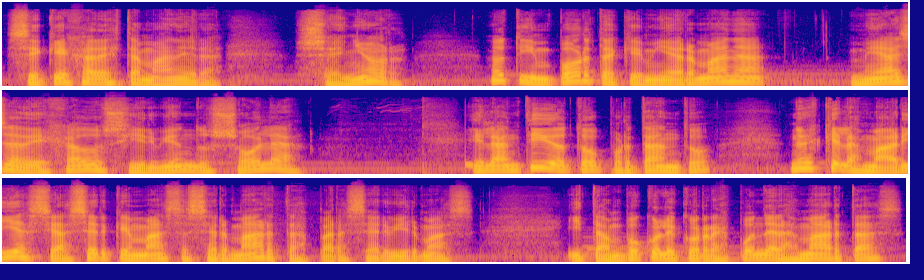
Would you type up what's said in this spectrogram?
se queja de esta manera, Señor, ¿no te importa que mi hermana me haya dejado sirviendo sola? El antídoto, por tanto, no es que las Marías se acerquen más a ser Martas para servir más, y tampoco le corresponde a las Martas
